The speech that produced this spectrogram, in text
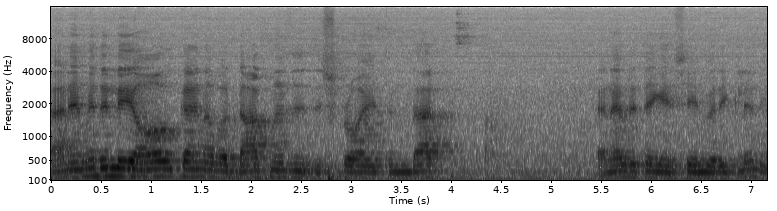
And immediately all kind of a darkness is destroyed and that and everything is seen very clearly.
